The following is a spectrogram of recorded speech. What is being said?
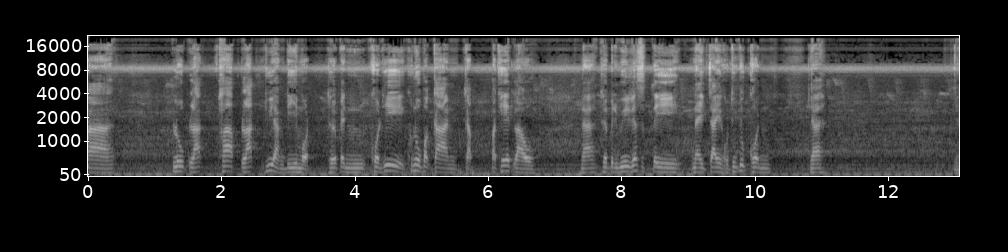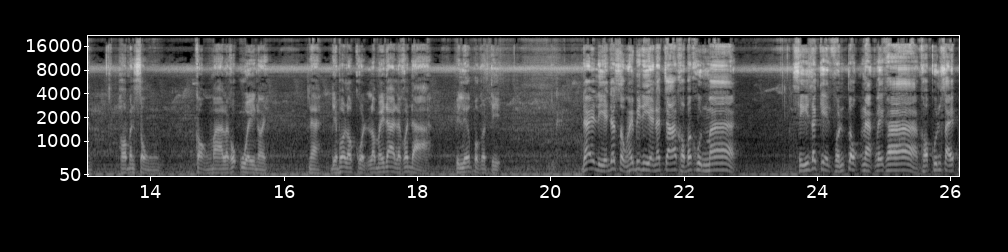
มารูปลักษณ์ภาพลักษณ์ทุกอย่างดีหมด เธอเป็นคนที่คุณูปการกับประเทศเรานะเธอเป็นวีรสตรีในใจของทุกๆคนนะ พอมันส่งกล่องมาแล้วก็อวยหน่อยนะเดี๋ยวพอเรากดเราไม่ได้เราก็ด่าเป็นเรื่องปกติ ได้เหรียญจะส่งให้พี่เดียนะจ๊ะขอบพระคุณมากสีสะเกดฝนตกหนักเลยค่ะ ขอบคุณสายเป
